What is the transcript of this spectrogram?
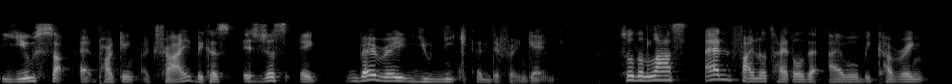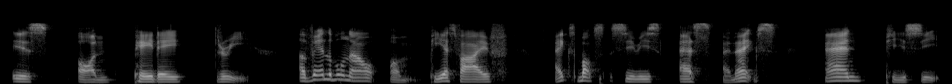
You Suck at Parking a try because it's just a very, very unique and different game. So, the last and final title that I will be covering is on Payday 3, available now on PS5, Xbox Series S and X, and PC.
